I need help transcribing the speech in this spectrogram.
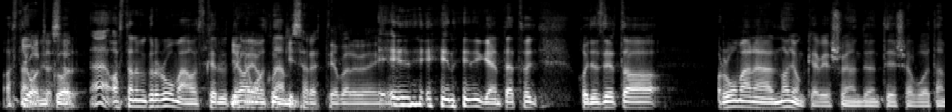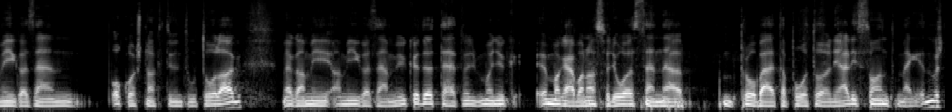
Aztán, Jól amikor, eh, aztán amikor a Rómához került, nekem Jaj, ott akkor nem. kiszerettél belőle. igen. Én, én, én, igen, tehát hogy, hogy azért a Rómánál nagyon kevés olyan döntése volt, ami igazán okosnak tűnt utólag, meg ami, ami igazán működött, tehát hogy mondjuk önmagában az, hogy Olszennel próbálta pótolni Alisont, meg most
